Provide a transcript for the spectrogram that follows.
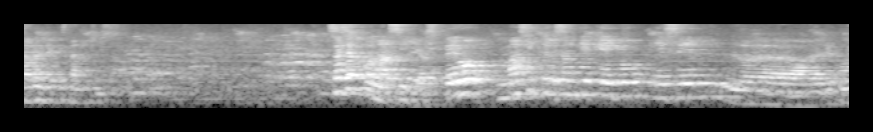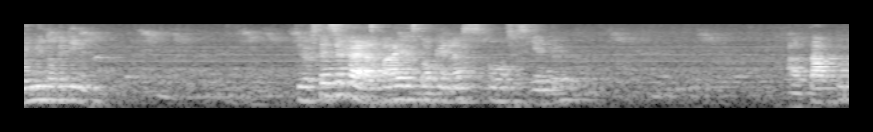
¿Saben de qué están hechos? Se hacen con arcillas, pero más interesante que ello es el, recubrimiento que tienen. Si estén cerca de las paredes, toquenlas, cómo se sienten al tacto.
